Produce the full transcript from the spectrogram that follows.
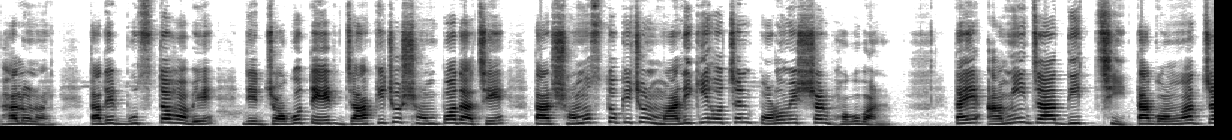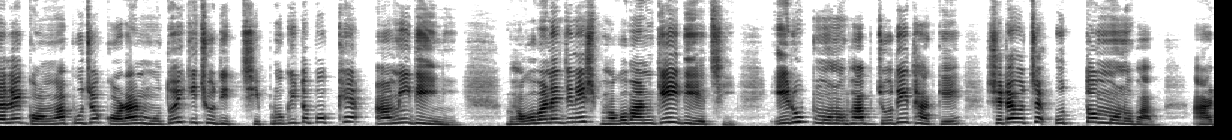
ভালো নয়। তাদের বুঝতে হবে যে জগতের যা কিছু সম্পদ আছে, তার সমস্ত কিছুর মালিকই হচ্ছেন পরমেশ্বর ভগবান। তাই আমি যা দিচ্ছি, তা গঙ্গার জলে গঙ্গা পুজো করার মতোই কিছু দিচ্ছি, প্রকৃতপক্ষে আমি দিইনি। ভগবানের জিনিস ভগবানকেই দিয়েছি। এরূপ মনোভাব যদি থাকে, সেটা হচ্ছে উত্তম মনোভাব। আর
